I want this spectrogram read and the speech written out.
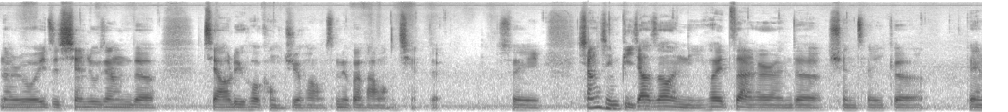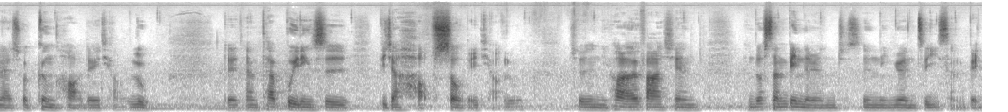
那如果一直陷入这样的焦虑或恐惧的话，我是没有办法往前的。所以，相形比较之后，你会自然而然的选择一个对你来说更好的一条路。对，但它不一定是比较好受的一条路。就是你后来会发现，很多生病的人就是宁愿自己生病。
